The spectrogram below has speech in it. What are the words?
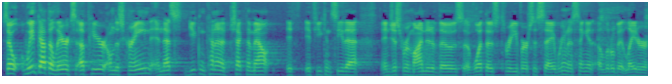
So we've got the lyrics up here on the screen, and that's you can kind of check them out if, if you can see that, and just reminded of those of what those three verses say. We're going to sing it a little bit later.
